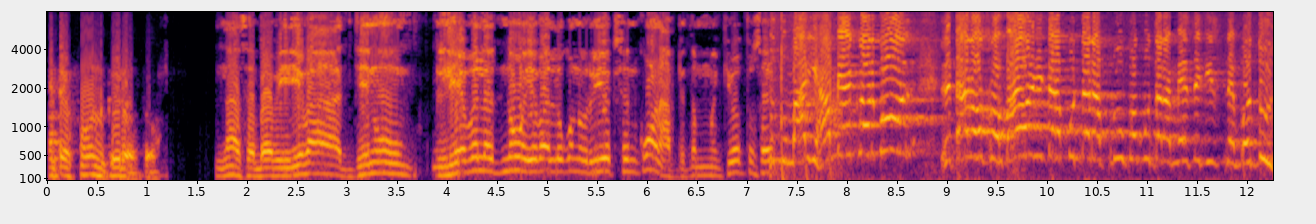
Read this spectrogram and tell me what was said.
માટે ફોન કર્યો તો ના સાહેબ એવા જેનું લેવલ જ નો હોય એવા લોકોનું રિએક્શન કોણ આપે? તમે કયો તો સાહેબ. તું મારી હામે એકવાર બોલ. એટલે તારો કો બાયોડેટા પૂ તારા પ્રૂફ આપું તારા મેસેજીસ ને બધું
